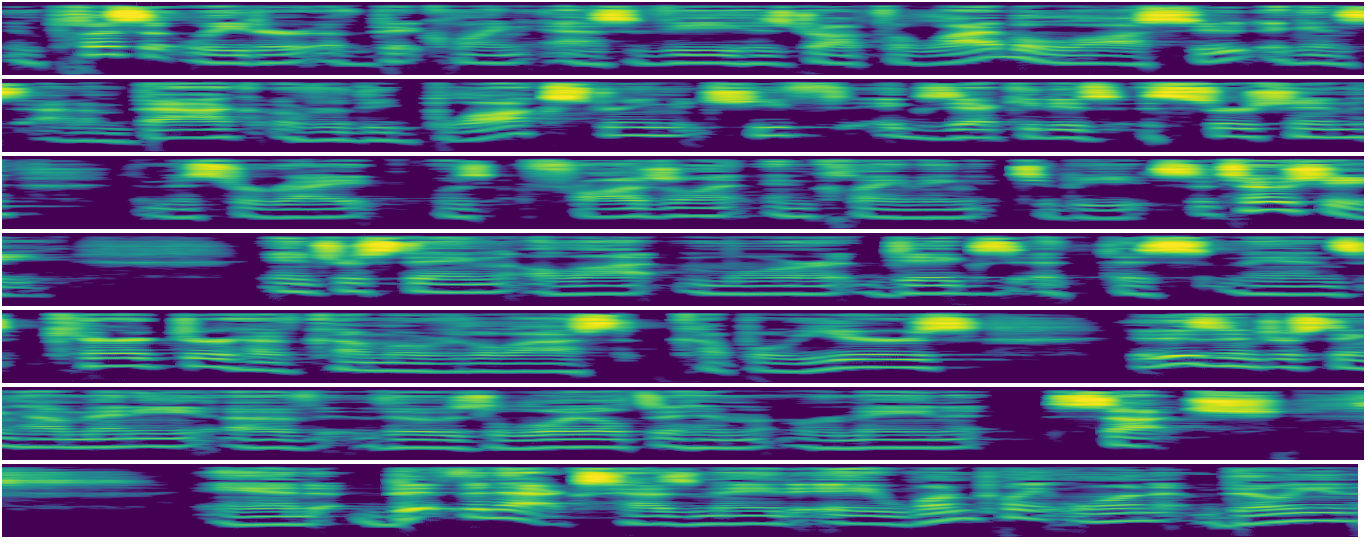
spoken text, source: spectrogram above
implicit leader of Bitcoin SV, has dropped a libel lawsuit against Adam Back over the Blockstream chief executive's assertion that Mr. Wright was fraudulent in claiming to be Satoshi interesting. A lot more digs at this man's character have come over the last couple years. It is interesting how many of those loyal to him remain such. And Bitfinex has made a $1.1 billion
